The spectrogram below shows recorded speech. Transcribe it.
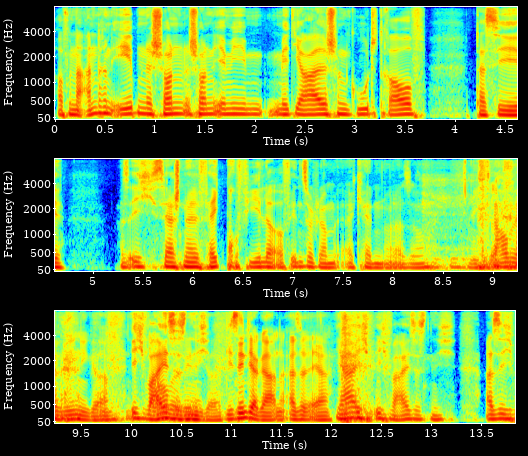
auf einer anderen Ebene schon, schon irgendwie medial schon gut drauf, dass sie, was ich, sehr schnell Fake-Profile auf Instagram erkennen oder so. Ich glaube weniger. Ich weiß es nicht. Die sind ja gar nicht, also eher. Ja, ich, ich weiß es nicht. Also ich,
